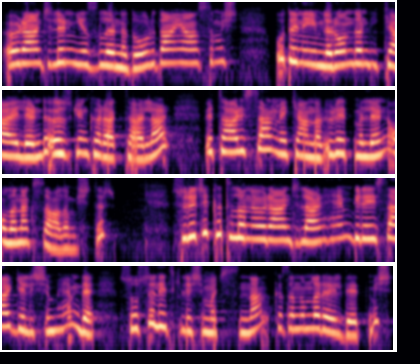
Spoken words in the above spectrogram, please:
öğrencilerin yazılarına doğrudan yansımış. Bu deneyimler onların hikayelerinde özgün karakterler ve tarihsel mekanlar üretmelerine olanak sağlamıştır. Sürece katılan öğrenciler hem bireysel gelişim hem de sosyal etkileşim açısından kazanımlar elde etmiş,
